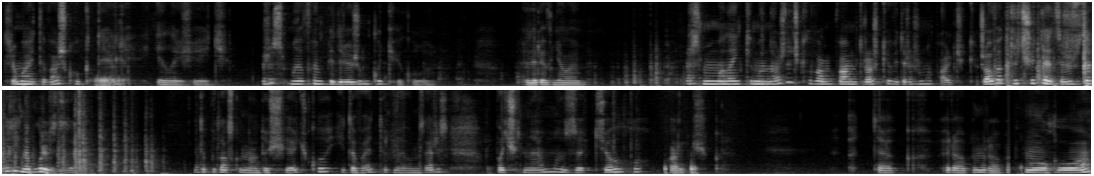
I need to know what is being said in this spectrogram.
Тримайте ваш коктейль і лежіть. Зараз ми вам підріжемо кутікулу. Відрівняємо. Зараз ми маленькими ножничками вам, вам трошки відріжемо пальчики. Що ви кричите? Це ж взагалі не боліться. Дайте, будь ласка, на дощечку і давайте ми вам зараз почнемо з цього пальчика. Так, робимо, робимо. Ого,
